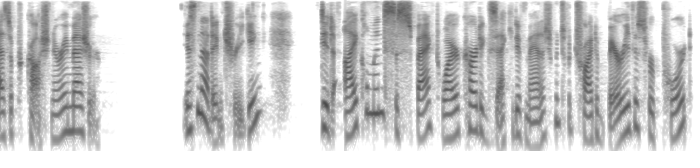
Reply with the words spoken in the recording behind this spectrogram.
as a precautionary measure. Isn't that intriguing? Did Eichelmann suspect Wirecard executive management would try to bury this report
